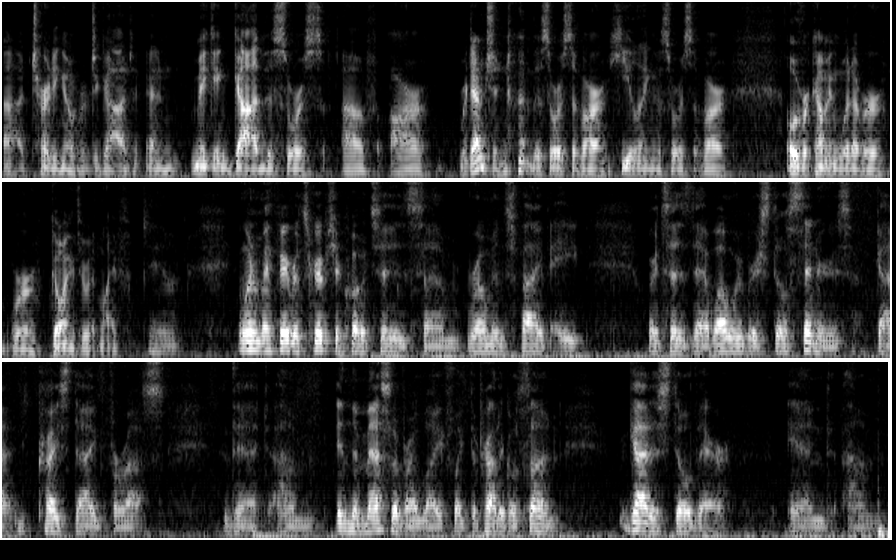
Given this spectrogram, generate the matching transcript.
uh, turning over to God and making God the source of our redemption, the source of our healing, the source of our overcoming whatever we're going through in life. Yeah. One of my favorite scripture quotes is um, Romans 5 8, where it says that while we were still sinners, God, Christ died for us. That um, in the mess of our life, like the prodigal son, God is still there and um,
